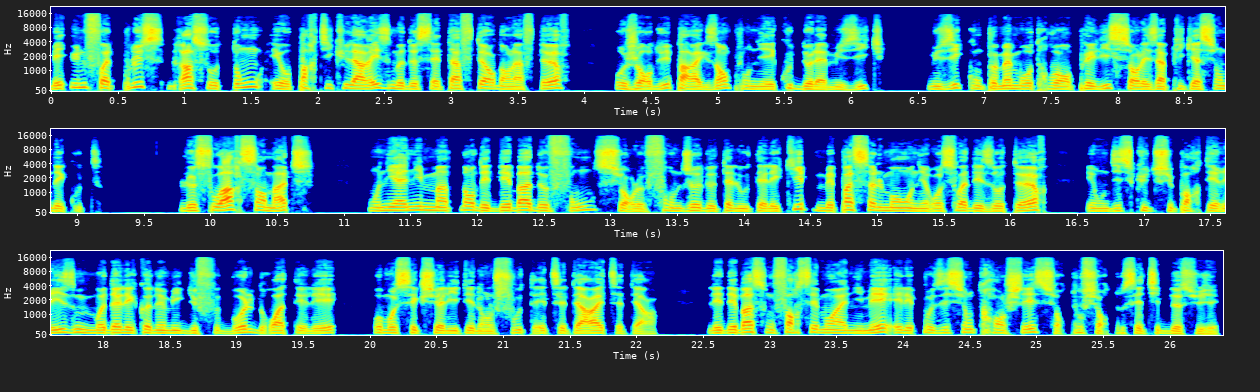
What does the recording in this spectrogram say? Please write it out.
Mais une fois de plus, grâce au ton et au particularisme de cet after dans l'after, aujourd'hui par exemple, on y écoute de la musique, musique qu'on peut même retrouver en playlist sur les applications d'écoute. Le soir, sans match, on y anime maintenant des débats de fond sur le fond de jeu de telle ou telle équipe, mais pas seulement, on y reçoit des auteurs et on discute supporterisme, modèle économique du football, droit télé, homosexualité dans le foot, etc., etc. Les débats sont forcément animés et les positions tranchées, surtout sur tous ces types de sujets.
